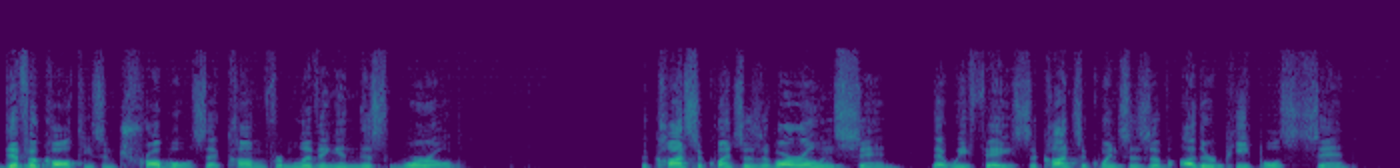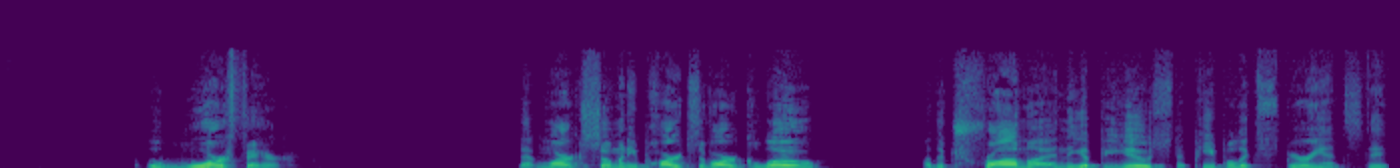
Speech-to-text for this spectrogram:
difficulties and troubles that come from living in this world, the consequences of our own sin that we face, the consequences of other people's sin, the warfare that marks so many parts of our globe, the trauma and the abuse that people experience, the,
